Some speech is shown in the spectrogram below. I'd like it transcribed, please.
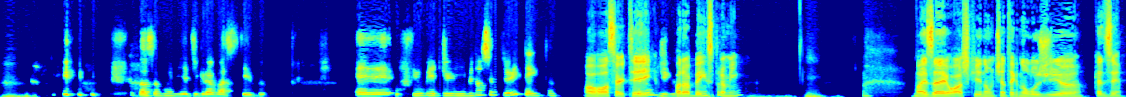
Nossa mania de gravar cedo. É, o filme é de 1980. Ó, oh, acertei. Parabéns para mim. Mas é, eu acho que não tinha tecnologia. Quer dizer,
